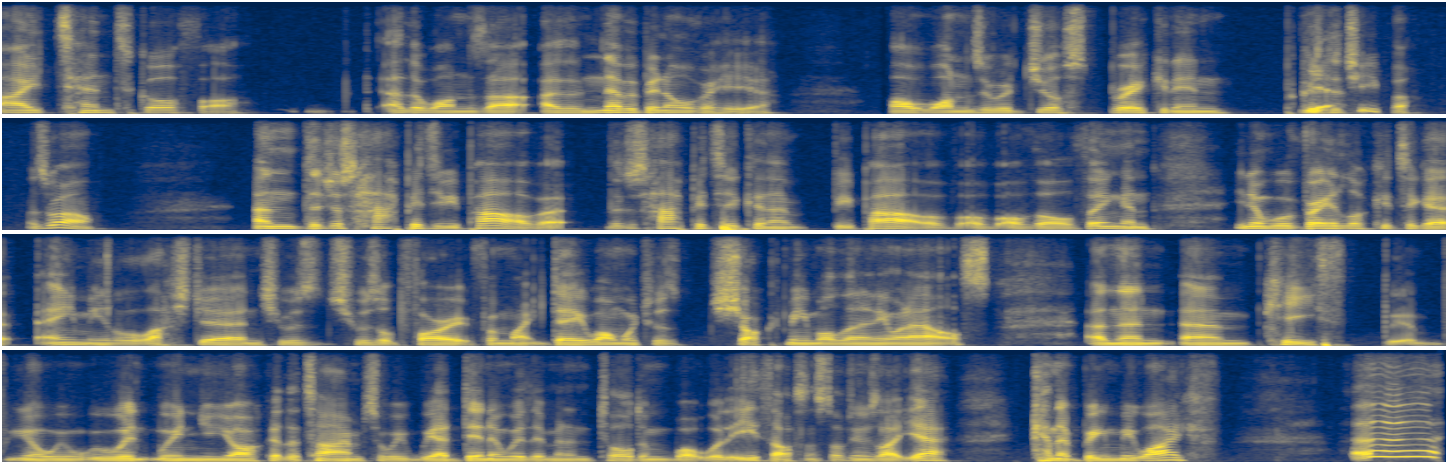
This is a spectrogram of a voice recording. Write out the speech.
I tend to go for are the ones that either have never been over here or ones who are just breaking in because Yeah. they're cheaper as well. And they're just happy to be part of it. They're just happy to kind of be part of, of, of the whole thing. And you know, we're very lucky to get Amy last year, and she was she was up for it from like day one, which was shocked me more than anyone else. And then um, Keith, you know, we, we were, we were in New York at the time, so we, we had dinner with him and told him what were ethos and stuff. And he was like, "Yeah, can I bring my wife?" Uh,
